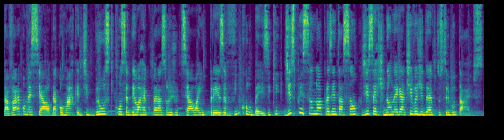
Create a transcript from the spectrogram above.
da Vara Comercial da Comarca de Brusque, concedeu a recuperação judicial à empresa Vínculo Basic, dispensando a apresentação de certidão negativa de débitos tributários.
